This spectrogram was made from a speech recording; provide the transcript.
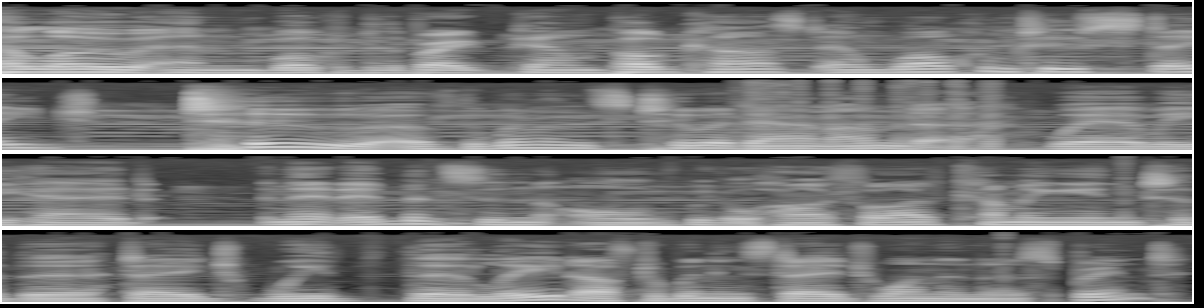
Hello and welcome to the Breakdown Podcast, and welcome to stage two of the Women's Tour Down Under, where we had Annette Edmondson of Wiggle High Five coming into the stage with the lead after winning stage one in a sprint.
